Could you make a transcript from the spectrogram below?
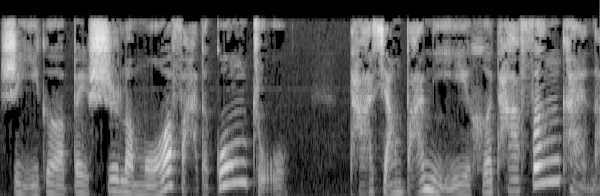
是一个被施了魔法的公主，她想把你和她分开呢。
